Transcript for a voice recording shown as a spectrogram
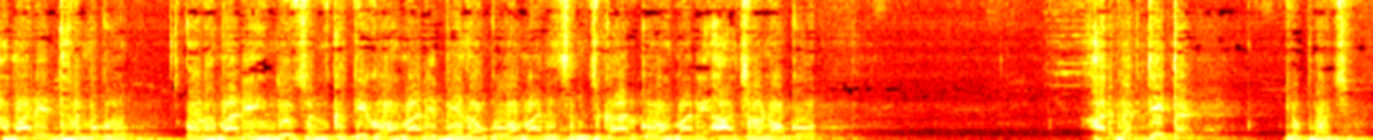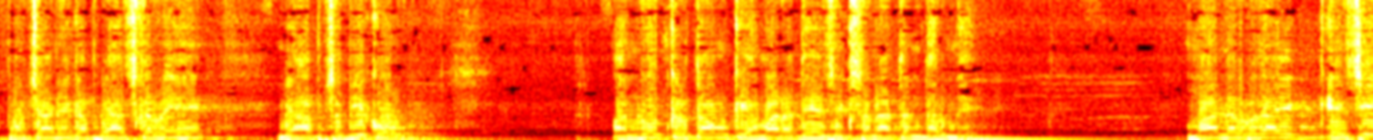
हमारे धर्म को और हमारे हिंदू संस्कृति को, हमारे वेदों को, हमारे संस्कार को, हमारे आचरणों को, हर व्यक्ति तक जो पहुँच, पहुँचाने का प्रयास कर रहे हैं, मैं आप सभी को अनुरोध करता हूँ कि हमारा देश एक सनातन धर्म है। माँ नर्मदा एक ऐसी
